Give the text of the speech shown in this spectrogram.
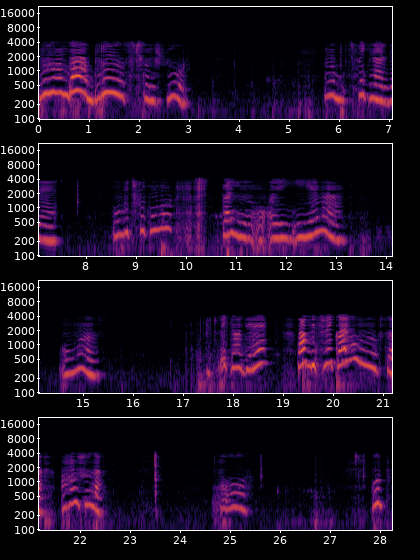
Buradan da buraya sıçramış. Yuh. Ama bir tüfek nerede? O bir tüfek onu ben o, e, yiyemem. Olmaz. Bir tüfek nerede? Lan bir tüfek kayboldu mu yoksa? Aha şurada. Oh. Hop.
